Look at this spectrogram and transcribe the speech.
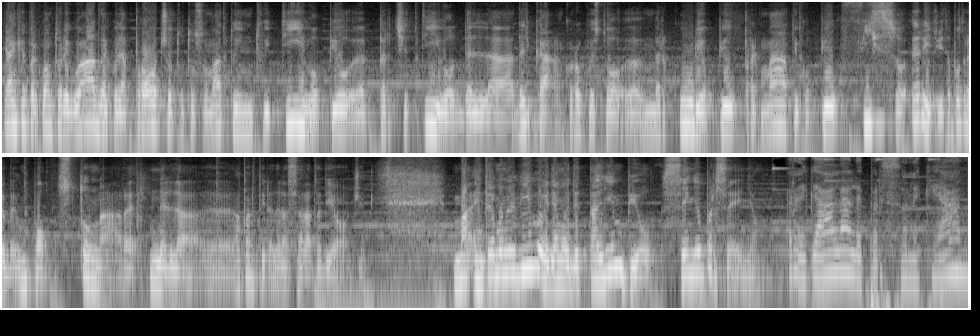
E anche per quanto riguarda quell'approccio tutto sommato intuitivo, più eh, percettivo del, del, cancro, questo eh, mercurio più pragmatico, più fisso e rigido potrebbe un po' stonare nella, eh, a partire dalla serata di oggi. Ma entriamo nel vivo e vediamo i dettagli in più, segno per segno. Regala alle persone che ami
